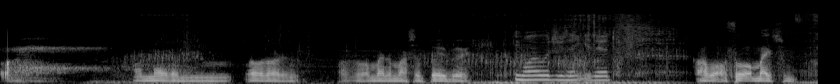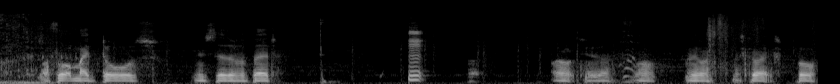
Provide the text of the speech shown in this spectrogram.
I made a. Oh no, I didn't. I thought I made a massive boo boo. Why would you think you did? Oh, I thought I made some. I thought I made doors instead of a bed. Mm. I don't do that. Well, anyway, let's go explore.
